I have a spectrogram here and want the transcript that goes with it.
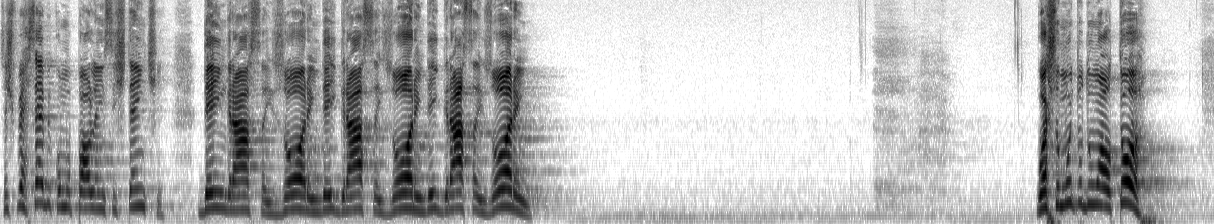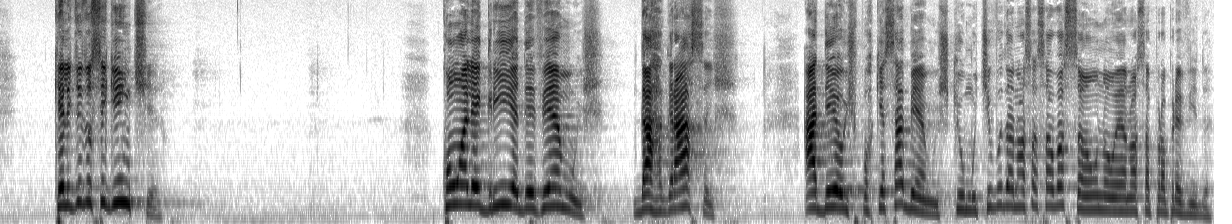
Vocês percebem como Paulo é insistente? Deem graças, orem, deem graças, orem, deem graças, orem. Gosto muito de um autor que ele diz o seguinte: com alegria devemos dar graças a Deus, porque sabemos que o motivo da nossa salvação não é a nossa própria vida.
